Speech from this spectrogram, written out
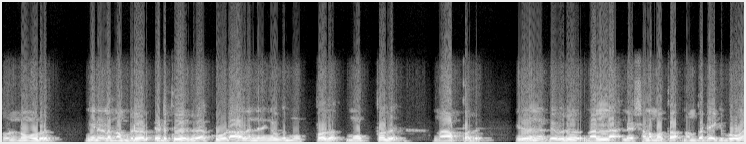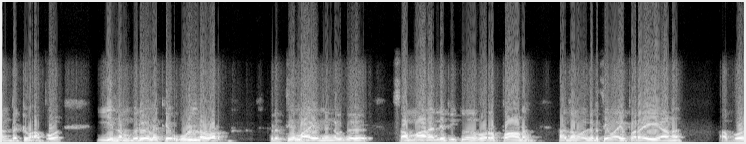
തൊണ്ണൂറ് ഇങ്ങനെയുള്ള നമ്പറുകൾ എടുത്തു വെക്കുക കൂടാതെ തന്നെ നിങ്ങൾക്ക് മുപ്പത് മുപ്പത് നാൽപ്പത് ഇത് നിങ്ങൾക്ക് ഒരു നല്ല ലക്ഷണമൊത്ത നമ്പറിലേക്ക് പോകാൻ പറ്റും. അപ്പോൾ ഈ നമ്പറുകളൊക്കെ ഉള്ളവർ കൃത്യമായി നിങ്ങൾക്ക് സമ്മാനം ലഭിക്കുമെന്ന് ഉറപ്പാണ്. അത് നമ്മൾ കൃത്യമായി പറയുകയാണ്. അപ്പോൾ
